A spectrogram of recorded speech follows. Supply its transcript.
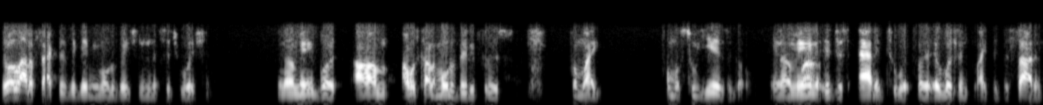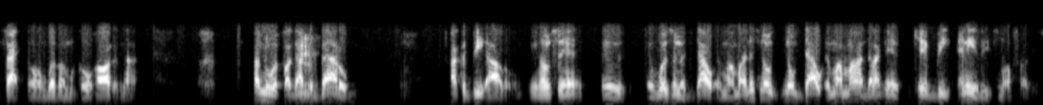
There were a lot of factors that gave me motivation in this situation. You know what I mean? But um, I was kind of motivated for this from like almost two years ago. You know what I mean? Wow. It just added to it, but it wasn't like the deciding factor on whether I'm gonna go hard or not. I knew if I got the Mm. battle, I could beat Hollow. You know what I'm saying? It was, it wasn't a doubt in my mind. There's no no doubt in my mind that I can't can't beat any of these motherfuckers.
